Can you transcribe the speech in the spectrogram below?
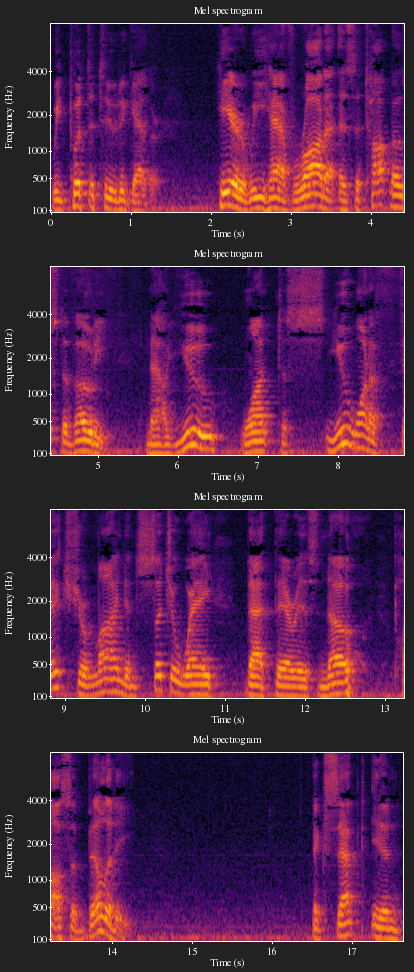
we put the two together. Here we have Radha as the topmost devotee. Now you want to you want to fix your mind in such a way that there is no possibility except in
